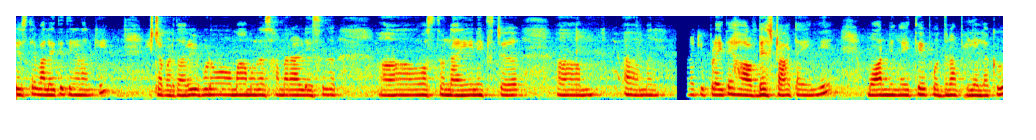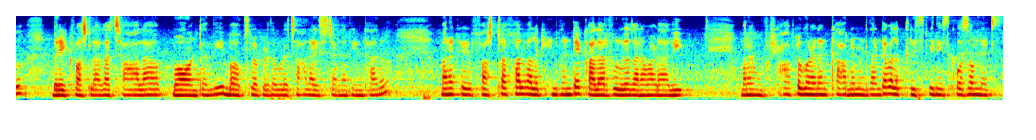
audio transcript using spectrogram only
చేస్తే వాళ్ళైతే తినడానికి ఇష్టపడతారు. ఇప్పుడు మామూలుగా సమ్మర్ హాలిడేస్ వస్తున్నాయి. నెక్స్ట్ మరి మనకి ఇప్పుడైతే హాఫ్ డే స్టార్ట్ అయింది. మార్నింగ్ అయితే పొద్దున పిల్లలకు బ్రేక్ఫాస్ట్ లాగా చాలా బాగుంటుంది. బాక్స్లో పెడితే కూడా చాలా ఇష్టంగా తింటారు. మనకి ఫస్ట్ ఆఫ్ ఆల్ వాళ్ళకి ఏంటంటే కలర్ఫుల్గా కనబడాలి. మనం షాప్లో కొనడానికి కారణం ఏంటంటే వాళ్ళ క్రిస్పీనెస్ కోసం నెక్స్ట్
